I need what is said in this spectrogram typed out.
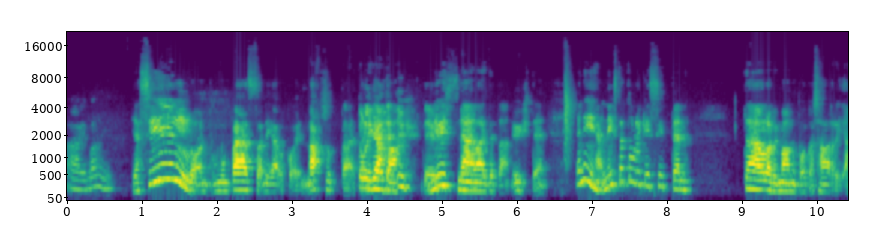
Aivan. Ja silloin mun päässäni alkoi napsuttaa, että Tuli jaha, nyt nämä laitetaan yhteen. Ja niinhän niistä tulikin sitten tämä Olavi Maunupoika-sarja,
